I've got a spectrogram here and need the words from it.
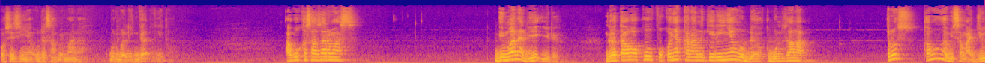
Posisinya udah sampai mana? Purbalingga gitu. Aku kesasar Mas. Di mana di? gitu. Nggak tahu aku. Pokoknya kanan kirinya udah kebun salak. Terus kamu nggak bisa maju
